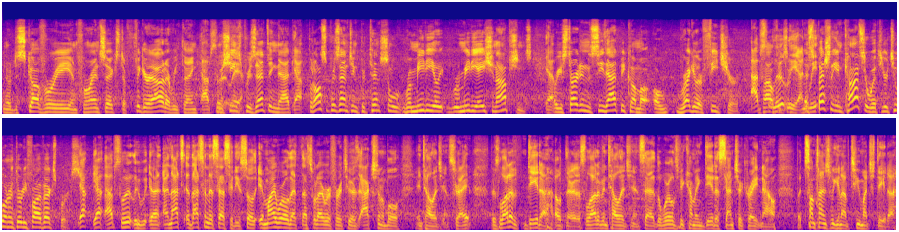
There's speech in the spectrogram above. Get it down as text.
you know, discovery and forensics to figure out everything. Absolutely. The machine's presenting that, yep. but also presenting potential remedi remediation options. Yep. Are you starting to see that become a, a regular feature? Absolutely. And especially we, in concert with your 235 experts. Yeah, yeah, absolutely. And that's, that's a necessity. So in my world, that, that's what I refer to as actionable intelligence, right? There's a lot of data out there, there's a lot of intelligence. Uh, the world's becoming data-centric right now, but sometimes we can have too much data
